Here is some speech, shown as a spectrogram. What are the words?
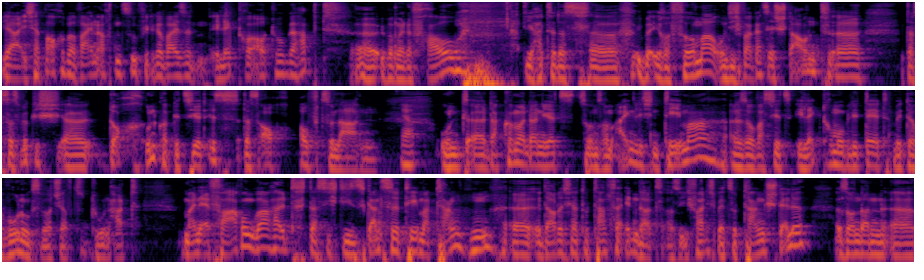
Ja, ich habe auch über Weihnachten zufälligerweise ein Elektroauto gehabt, äh, über meine Frau. Die hatte das äh, über ihre Firma und ich war ganz erstaunt, äh, dass das wirklich äh, doch unkompliziert ist, das auch aufzuladen. Ja. Und äh, da kommen wir dann jetzt zu unserem eigentlichen Thema, also was jetzt Elektromobilität mit der Wohnungswirtschaft zu tun hat meine Erfahrung war halt, dass sich dieses ganze Thema Tanken äh, dadurch ja total verändert. Also ich fahre nicht mehr zur Tankstelle, sondern äh,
